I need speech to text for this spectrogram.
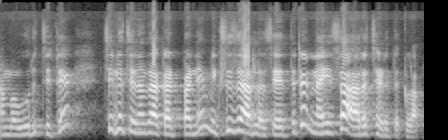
நம்ம உரிச்சிட்டு சின்ன சின்னதாக கட் பண்ணி மிக்ஸி ஜாரில் சேர்த்துட்டு நைஸாக அரைச்சி எடுத்துக்கலாம்.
